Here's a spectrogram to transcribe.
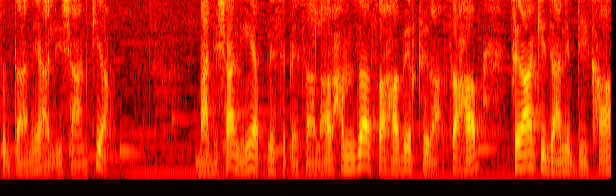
سلطان علی شان کیا۔ بادشاہ نے اپنے سپہ سالار حمزہ صاحب صاحب قراں کی جانب دیکھا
